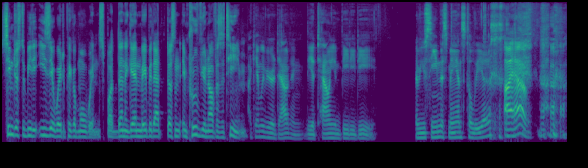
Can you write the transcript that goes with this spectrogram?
seem just to be the easier way to pick up more wins. But then again, maybe that doesn't improve you enough as a team. I can't believe you're doubting the Italian BDD. Have you seen this man's Taliyah? I have.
